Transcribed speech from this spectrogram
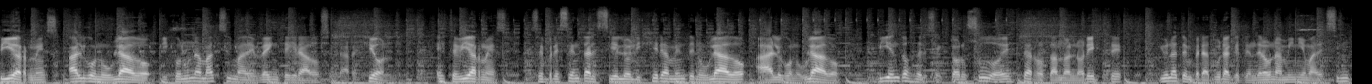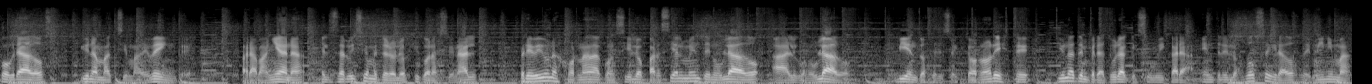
Viernes, algo nublado y con una máxima de 20 grados en la región. Este viernes se presenta el cielo ligeramente nublado a algo nublado, vientos del sector sudoeste rotando al noreste y una temperatura que tendrá una mínima de 5 grados y una máxima de 20. Para mañana, el Servicio Meteorológico Nacional prevé una jornada con cielo parcialmente nublado a algo nublado, vientos del sector noreste y una temperatura que se ubicará entre los 12 grados de mínima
